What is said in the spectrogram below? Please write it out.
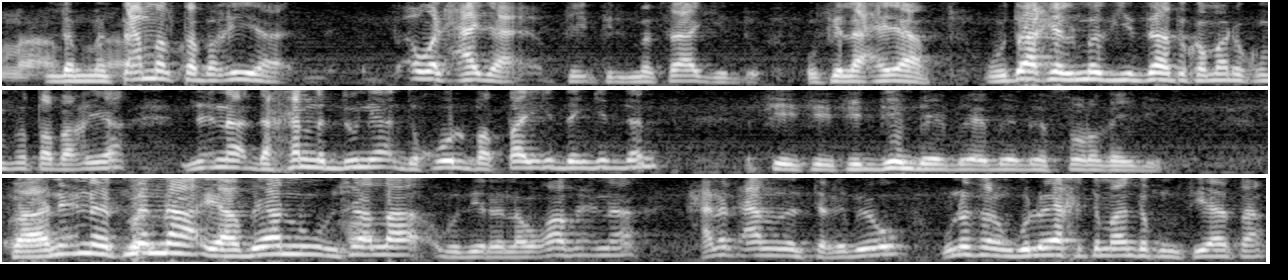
نعم، لما نعم. تعمل طبقية أول حاجة في في المساجد وفي الأحياء وداخل المسجد ذاته كمان يكون في طبقية. نحن دخلنا الدنيا دخول بطال جدا جدا في في في الدين بالصورة زي دي. فنحن نتمنى يا ضيان إن شاء الله وزير الأوقاف إحنا حنسعى نلتقي به ونسأل نقول له يا أخي أنتم ما عندكم سياسة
